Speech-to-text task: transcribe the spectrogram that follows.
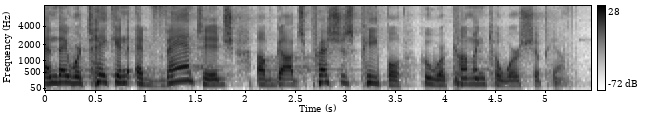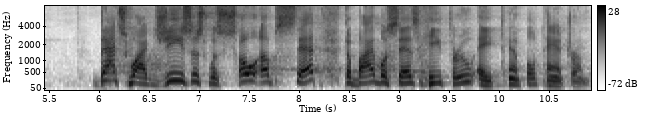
and they were taking advantage of God's precious people who were coming to worship Him. That's why Jesus was so upset. The Bible says he threw a temple tantrum.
